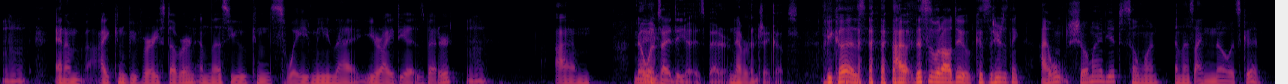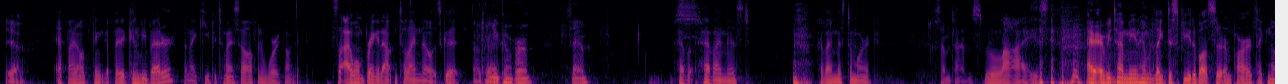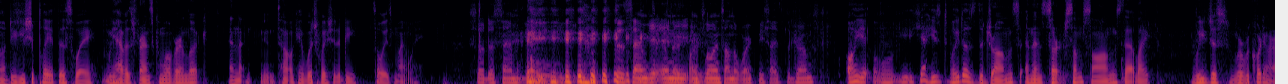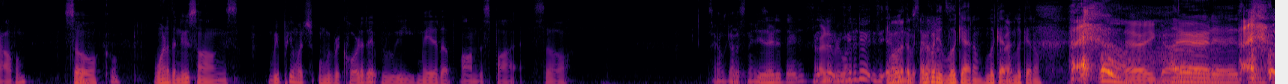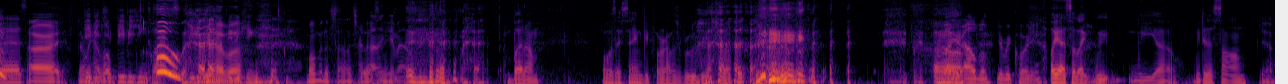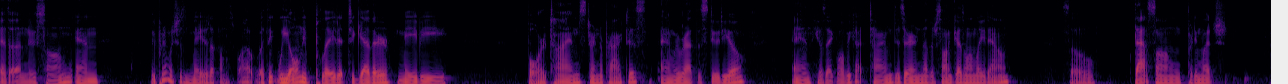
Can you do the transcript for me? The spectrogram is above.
Mm-hmm. and I'm I can be very stubborn unless you can sway me that your idea is better. Mm-hmm. Um, no one's idea is better Never. than Jacob's. because I this is what I'll do. Because here's the thing: I won't show my idea to someone unless I know it's good. Yeah. If I don't think if it can be better, then I keep it to myself and work on it. So I won't bring it out until I know it's good. Okay. Can you confirm, Sam? Have have I missed? have I missed a mark? Sometimes. Lies. E- Every time me and him would like dispute about certain parts, like, no, dude, you should play it this way. We Mhm. have his friends come over and look and uh, you know, tell, okay, which way should it be? It's always my way. So does Sam get does Sam get like any influence on the work besides the drums? Oh yeah, well, yeah. He's well, he does the drums and then cer- some songs that like we just we're recording our album, so cool. one of the new songs we pretty much when we recorded it we made it up on the spot. So Sam's got to sneeze. There it is. There it is. He's All right, gonna do it, everyone. He's gonna do it. He's- Moment everyone- everybody, silence. look at him. Look at him. Look at him. There you go. There it is. All right. Now we have a BB King class. BB We King. have BB a- King. moment of silence for I that sneeze. came out. But um, what was I saying before I was rudely interrupted? About your Uh, album, your recording. oh yeah, so like we we uh we did a song, Yeah. a, a new song, and we pretty much just made it up on the spot. I think we only played it together maybe four times during the practice, and we were at the studio, and he was like, "Well, we got time. Is there another song you guys want to lay down?" So that song pretty much,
